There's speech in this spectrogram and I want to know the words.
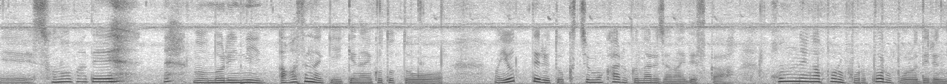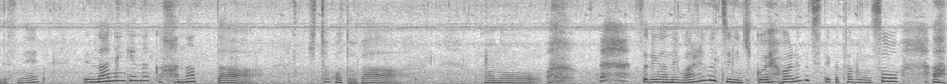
えー、その場で のノリに合わせなきゃいけないことと、まあ、酔ってると口も軽くなるじゃないですか。本音がポロポロポロポロ出るんですね。で何気なく放った一言がこの それがね悪口に聞こえ悪口っていうか多分そうあ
